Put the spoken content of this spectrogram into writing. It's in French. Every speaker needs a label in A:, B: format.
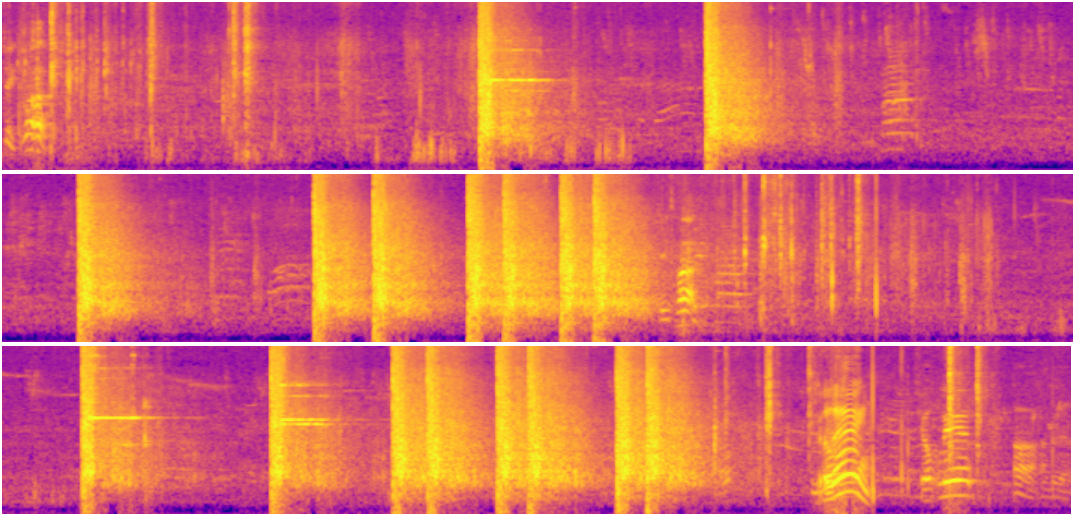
A: Take back. Take back. Geling. Coklat. Ah, ada.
